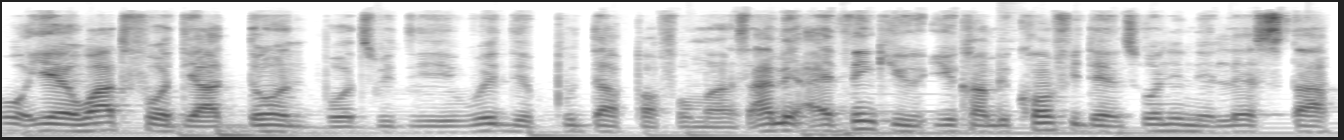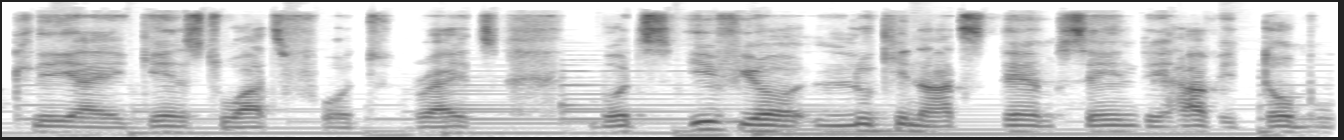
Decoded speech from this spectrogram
oh yeah watford they are done but with the way they put that performance i mean i think you you can be confident owning a leicester player against watford right but if you're looking at them saying they have a double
